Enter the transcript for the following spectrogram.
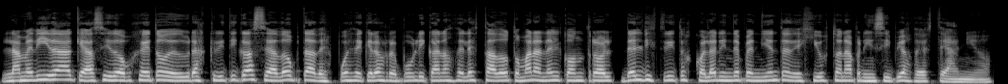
La medida, que ha sido objeto de duras críticas, se adopta después de que los republicanos del estado tomaran el control del Distrito Escolar Independiente de Houston a principios de este año.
